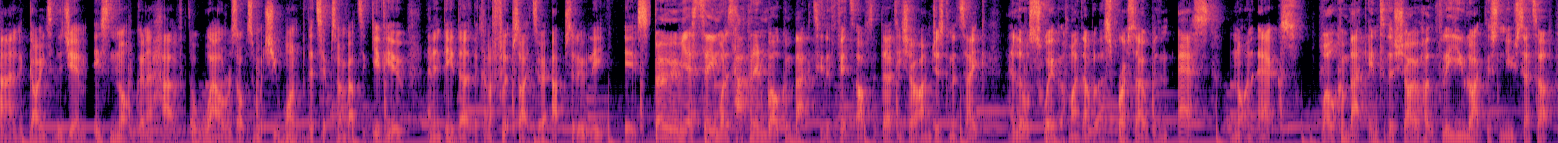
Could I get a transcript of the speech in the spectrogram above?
and going to the gym, it's not going to have the wow results in which you want. But the tips I'm about to give you, and indeed the, the kind of flip side it, absolutely is. Boom, yes, team, what is happening? Welcome back to the Fit After 30 show. I'm just going to take a little swig of my double espresso with an S, not an X. Welcome back into the show. Hopefully, you like this new setup.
